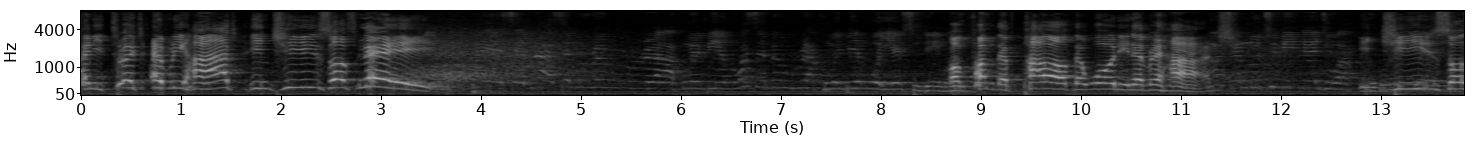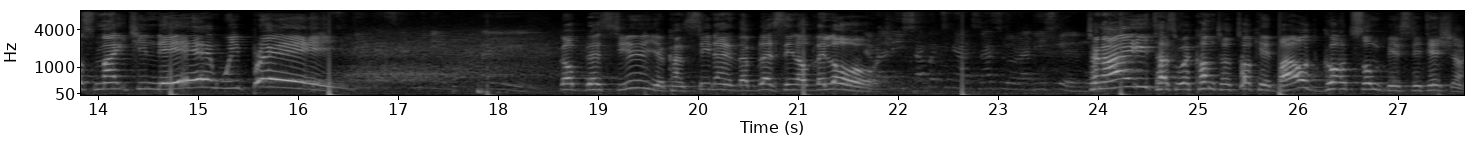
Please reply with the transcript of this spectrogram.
penetrate every heart in Jesus' name. Confirm the power of the word in every heart. In Jesus' mighty name we pray. God bless you. You consider the blessing of the Lord. Tonight, as we come to talk about God's own visitation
